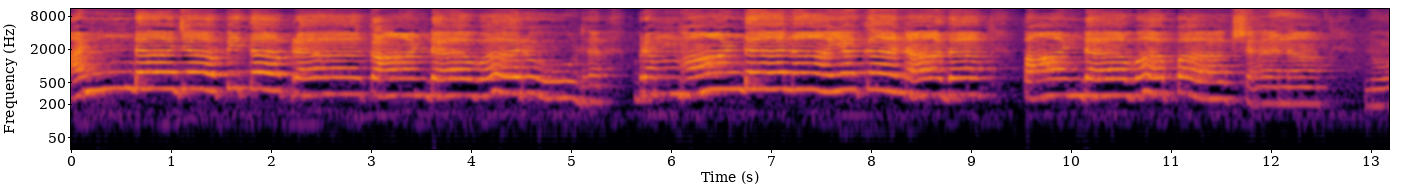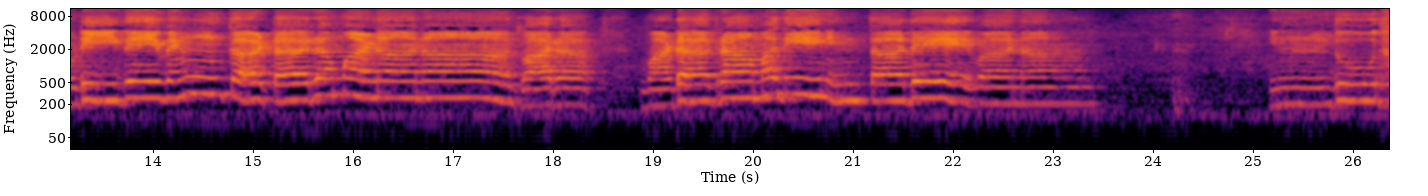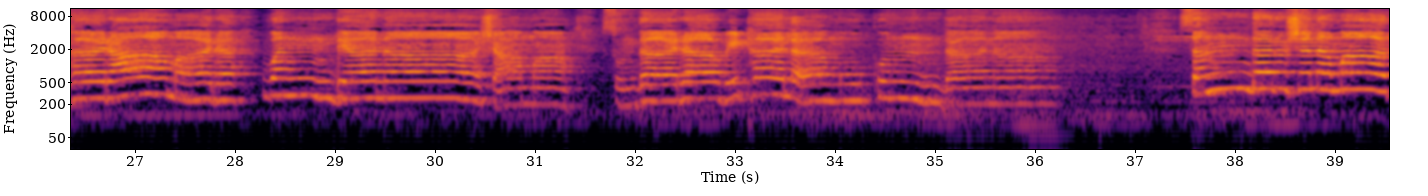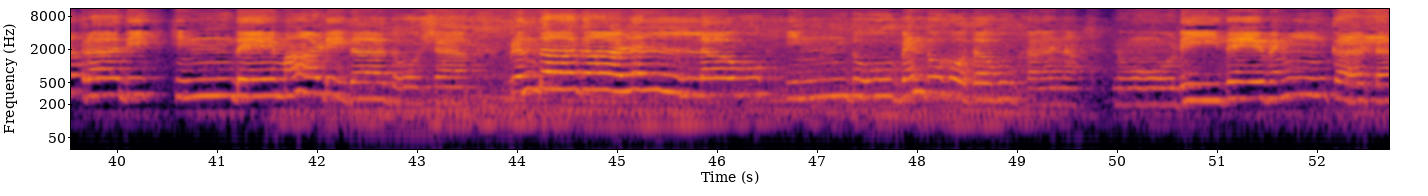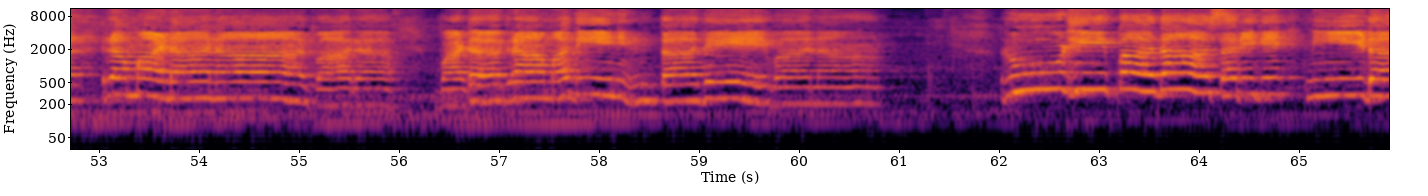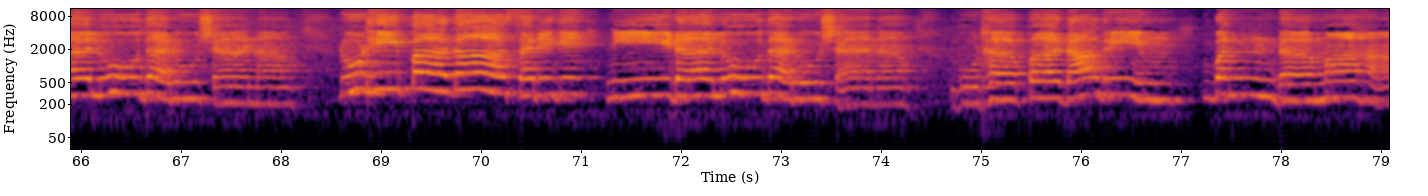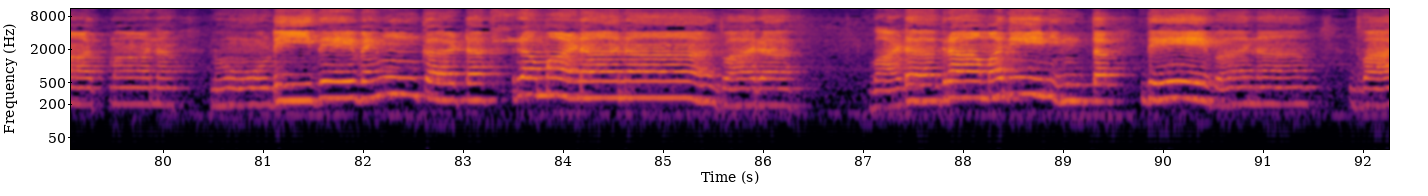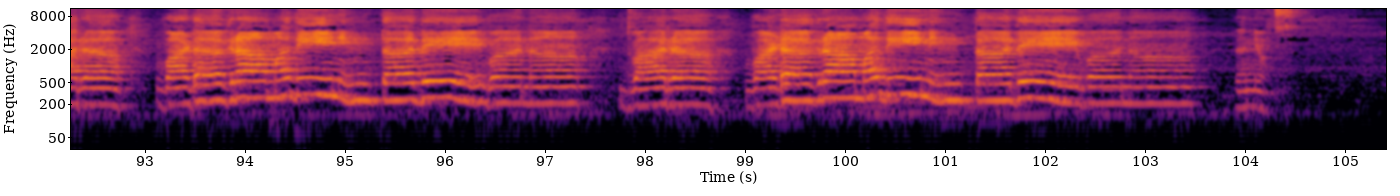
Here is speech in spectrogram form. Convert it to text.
ಅಂಡ ಜಪಿತ ಪ್ರಕಾಂಡವರೂಢ ಬ್ರಹ್ಮಾಂಡ ನಾಯಕನಾದ ಪಾಂಡವ ಪಕ್ಷನ ನೋಡಿದೆ ವೆಂಕಟರಮಣನ ದ್ವಾರ. ವಾಡ ಗ್ರಾಮದಿ ನಿಂತ ದೇವನ. ಇಂದೂಧರಾಮರ ವಂದ್ಯನ ಶ್ಯಾಮ. ಸುಂದರ ವಿಠಲ ಮುಕುಂದನ. ಸಂದರ್ಶನ ಮಾತ್ರದಿ ಹಿಂದೆ ಮಾಡಿದ ದೋಷ. ಬೃಂದಗಳೆಲ್ಲವೂ ಇಂದು ಬೆಂದು ಹೋದವು ಘನ. ನೋಡಿದೆ ವೆಂಕಟ ರಮಣನ ದ್ವಾರ. ವಡ ಗ್ರಾಮದಿ ನಿಂತ ನೀಡಲು ದರುಶನ ಗೂಢ ಪದಾದ್ರಿಂ ಬಂದ ಮಹಾತ್ಮನ ನೋಡಿದೆ ವೆಂಕಟ ರಮಣನ ದ್ವಾರ. ವಾಡ ಗ್ರಾಮದಿ ನಿಂತ ದೇವನ ದ್ವಾರ. ವಾಡ ಗ್ರಾಮದಿ ನಿಂತ ದೇವನ ದ್ವಾರ ವಾಡ ಗ್ರಾಮದಿ ನಿಂತ ದೇವನ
